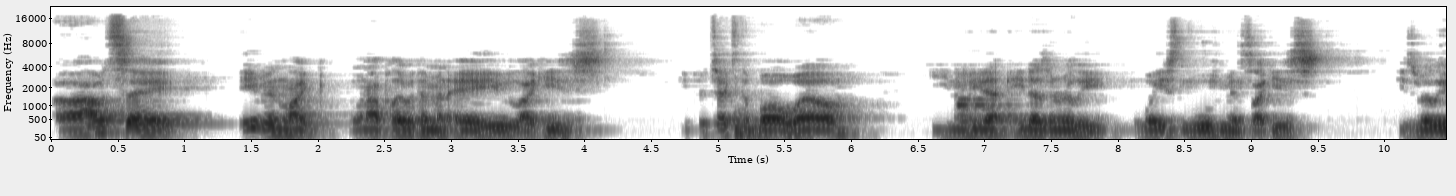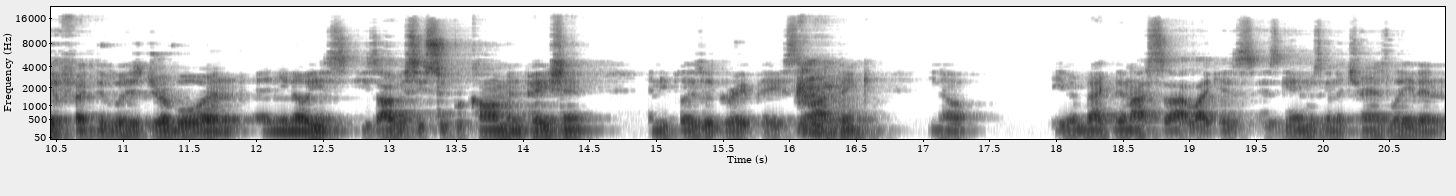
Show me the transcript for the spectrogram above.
Uh, I would say even like when I play with him in AAU, like he's he protects the ball well. You know, he he doesn't really waste movements. Like he's he's really effective with his dribble, and and you know he's he's obviously super calm and patient, and he plays with great pace. So I think you know even back then I saw like his his game was going to translate, and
